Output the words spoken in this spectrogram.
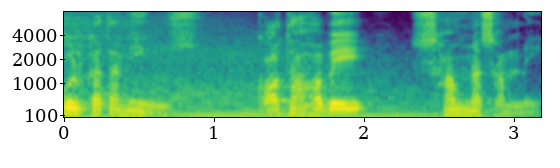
কলকাতা নিউজ। কথা হবে সামনাসামনি।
